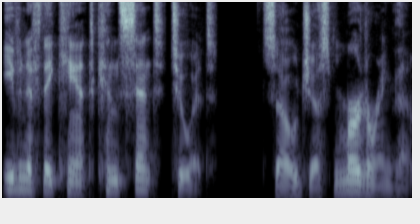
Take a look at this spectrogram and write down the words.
even if they can't consent to it. So, just murdering them.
